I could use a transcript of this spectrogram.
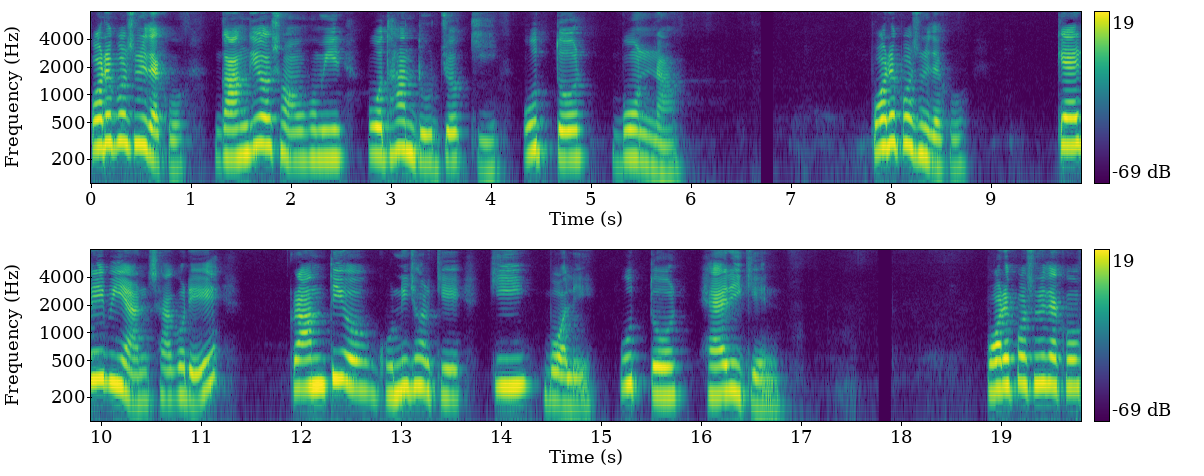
পরে প্রশ্নে দেখো, গাঙ্গেয় সমভূমির প্রধান দুর্যোগ কি? উত্তর, বন্যা। পরে প্রশ্ন দেখো, ক্যারিবিয়ান সাগরে ক্রান্তীয় ঘূর্ণিঝড়কে কি বলে? উত্তর, হ্যারিকেন। পরে প্রশ্নে দেখো,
